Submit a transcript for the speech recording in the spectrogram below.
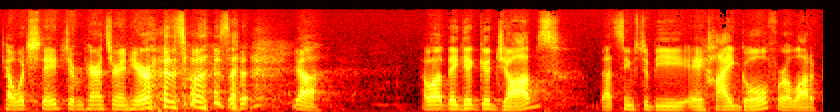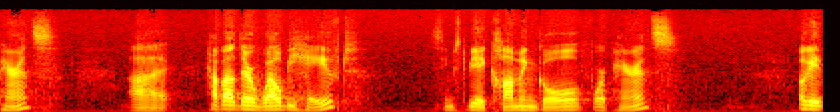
Tell which stage different parents are in here. yeah. How about they get good jobs? That seems to be a high goal for a lot of parents. Uh, how about they're well behaved? Seems to be a common goal for parents. Okay,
